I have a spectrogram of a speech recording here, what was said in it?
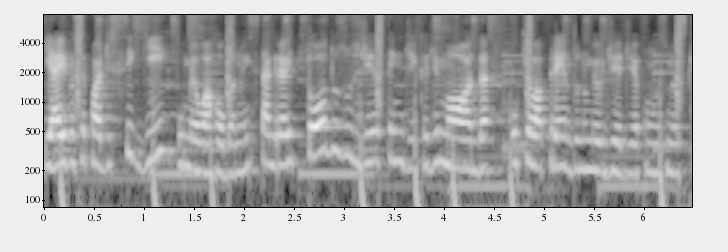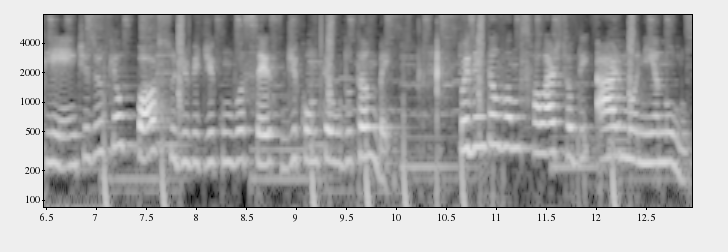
e aí você pode seguir o meu arroba no Instagram e todos os dias tem dica de moda, o que eu aprendo no meu dia a dia com os meus clientes e o que eu posso dividir com vocês de conteúdo também. Pois então vamos falar sobre harmonia no look.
